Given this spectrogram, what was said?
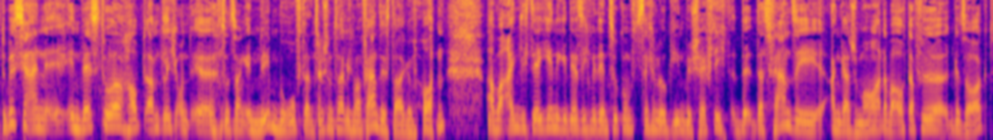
Du bist ja ein Investor, hauptamtlich und äh, sozusagen im Nebenberuf dann zwischenzeitlich mal Fernsehstar geworden. Aber eigentlich derjenige, der sich mit den Zukunftstechnologien beschäftigt. Das Fernsehengagement hat aber auch dafür gesorgt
